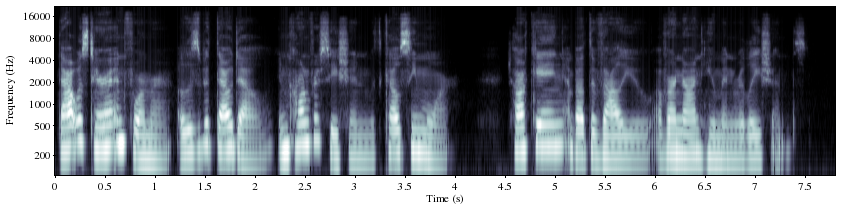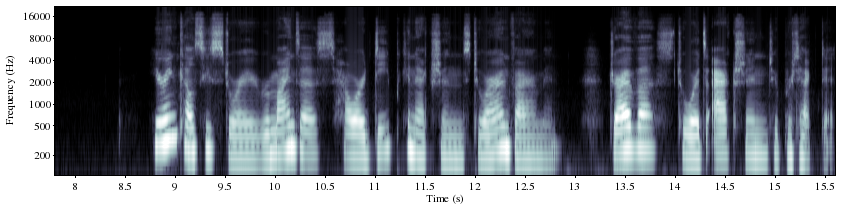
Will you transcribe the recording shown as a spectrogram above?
That was Terra Informer Elizabeth Dowdell in conversation with Kelsey Moore, talking about the value of our non human relations. Hearing Kelsey's story reminds us how our deep connections to our environment drive us towards action to protect it,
